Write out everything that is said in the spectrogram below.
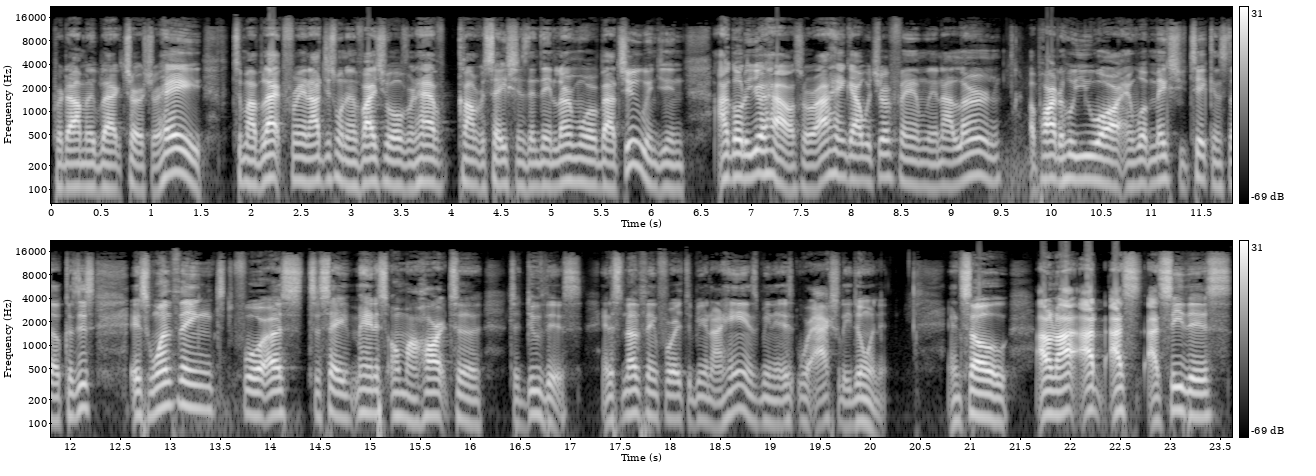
predominantly black church, or hey, to my black friend, I just want to invite you over and have conversations and then learn more about you. And then I go to your house or I hang out with your family and I learn a part of who you are and what makes you tick and stuff. Cause it's, it's one thing for us to say, man, it's on my heart to, to do this. And it's another thing for it to be in our hands, meaning we're actually doing it. And so I don't know. I, I, I, I see this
